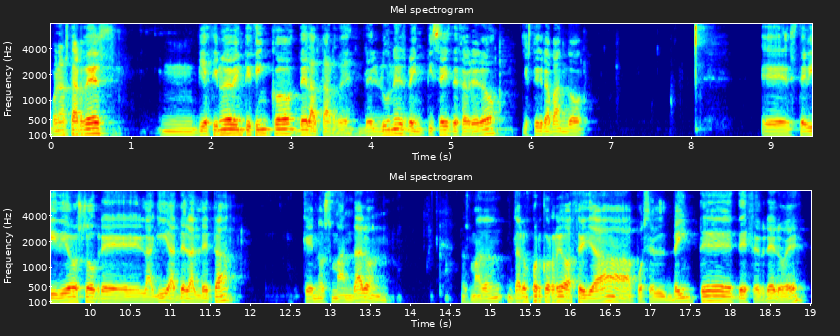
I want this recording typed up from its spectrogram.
Buenas tardes, 19.25 mm, de la tarde del lunes 26 de febrero y estoy grabando este vídeo sobre la guía del atleta que nos mandaron, nos mandaron por correo hace ya pues el 20 de febrero, ¿eh?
